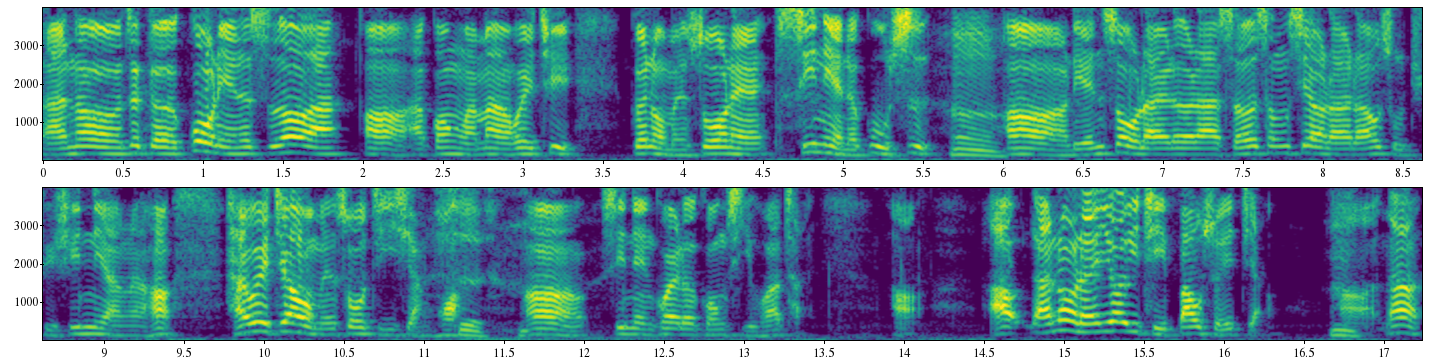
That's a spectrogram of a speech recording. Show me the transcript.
然后这个过年的时候啊，啊，阿公阿妈会去。跟我们说呢，新年的故事，嗯。啊，年兽来了啦，十二生肖啦，老鼠娶新娘了哈，还会教我们说吉祥话，是。啊，新年快乐，恭喜发财，啊好，然后呢又一起包水饺。啊，那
